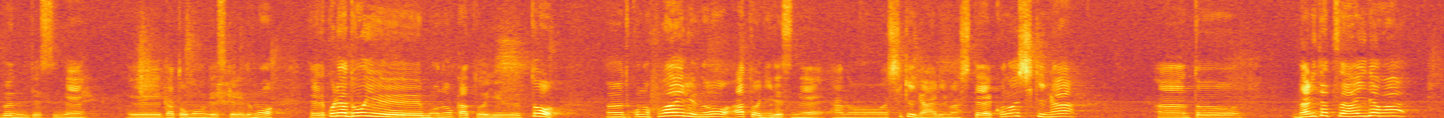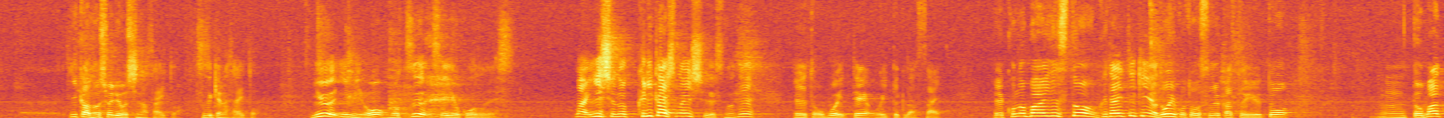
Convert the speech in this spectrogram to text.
文ですね、えー、だと思うんですけれども、えー、これはどういうものかというと、うんこのファイルの後にですね、あの式がありまして、この式があと成り立つ間は以下の処理をしなさいと、続けなさいという意味を持つ制御コードです。まあ、一種の繰り返しの一種ですので、えー、と覚えておいてください。この場合ですと、具体的にはどういうことをするかというと、うんとま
